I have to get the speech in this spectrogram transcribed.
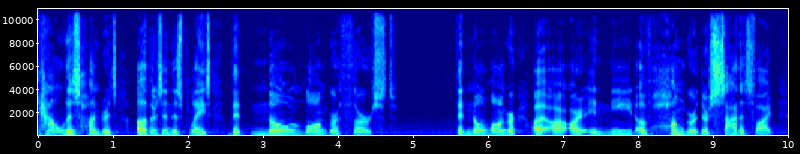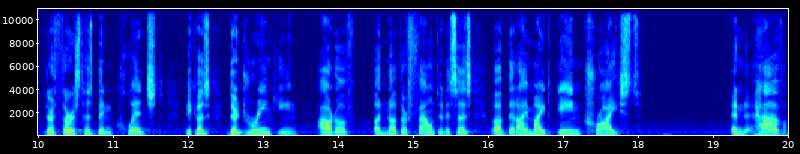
countless hundreds, others in this place that no longer thirst, that no longer uh, are, are in need of hunger. They're satisfied. Their thirst has been quenched because they're drinking out of another fountain. It says, uh, that I might gain Christ and have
